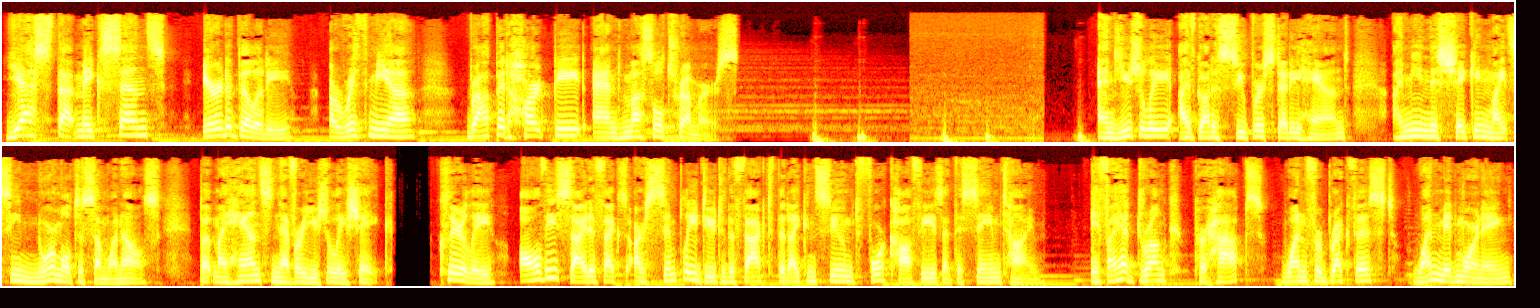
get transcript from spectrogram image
yes, that makes sense. Irritability, arrhythmia, rapid heartbeat, and muscle tremors. And usually I've got a super steady hand. I mean, this shaking might seem normal to someone else, but my hands never usually shake. Clearly, all these side effects are simply due to the fact that I consumed four coffees at the same time. If I had drunk, perhaps, one for breakfast, one mid-morning,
